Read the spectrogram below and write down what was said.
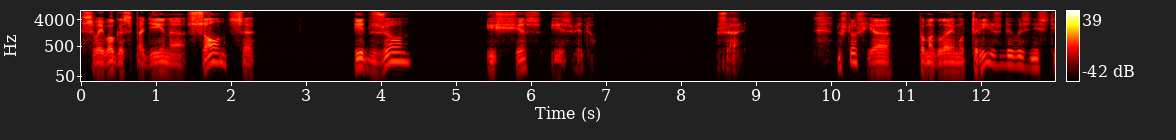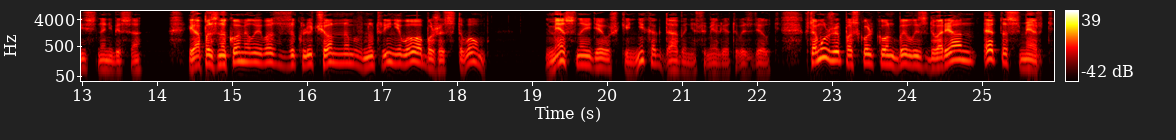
своего господина солнце, и Джон исчез из виду. Жаль. Ну что ж, я помогла ему трижды вознестись на небеса. Я познакомила его с заключенным внутри него божеством — Местные девушки никогда бы не сумели этого сделать. К тому же, поскольку он был из дворян, эта смерть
